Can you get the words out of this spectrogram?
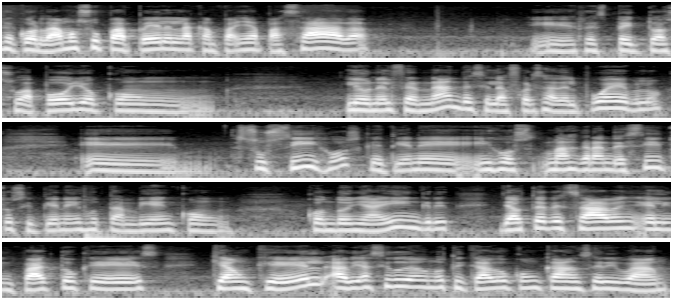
recordamos su papel en la campaña pasada eh, respecto a su apoyo con Leonel Fernández y la Fuerza del Pueblo. Sus hijos, que tiene hijos más grandecitos y tiene hijos también con con doña Ingrid, ya ustedes saben el impacto que es que aunque él había sido diagnosticado con cáncer, Iván,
